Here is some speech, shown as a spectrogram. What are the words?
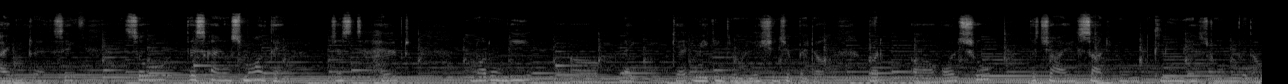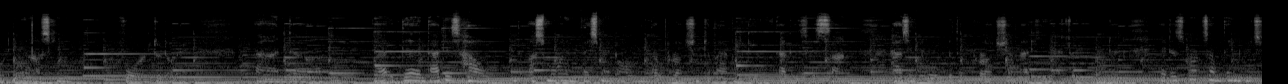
i would rather say. So this kind of small thing just helped not only uh, like get, making the relationship better but uh, also the child started to clean his room without even asking for to do it and uh, that, that is how a small investment on the production capability that is his son has improved the production that he actually wanted. It is not something which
